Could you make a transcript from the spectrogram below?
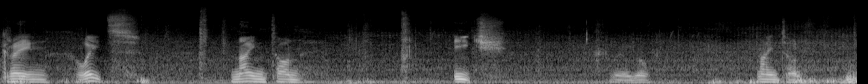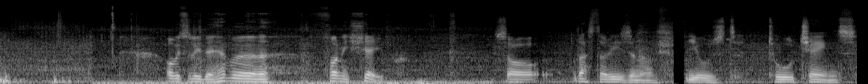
crane weights, nine ton each. There you go, nine ton. Obviously, they have a funny shape, so that's the reason I've used two chains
